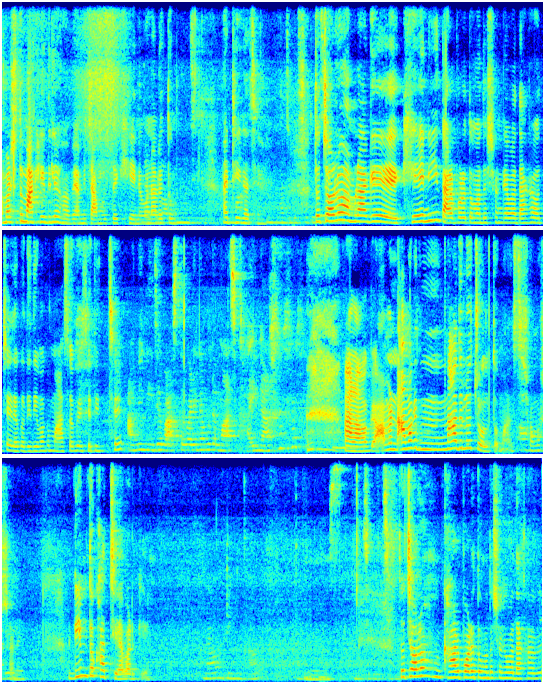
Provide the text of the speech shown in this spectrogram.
আমার শুধু মাখিয়ে দিলে হবে আমি চামচ দিয়ে খেয়ে নেব নাহলে তো হ্যাঁ ঠিক আছে। তো চলো আমরা আগে খেয়ে নিই তারপরে তোমাদের সঙ্গে আবার দেখা হচ্ছে। দেখো দিদি আমাকে মাছও বেছে দিচ্ছে। আমি নিজে বাঁচতে পারি না বলে মাছ খাই না। আর আমাকে আমার আমাকে না দিলেও চলতো মাছ সমস্যা নেই। ডিম তো খাচ্ছে আবার কি? তো চলো খাওয়ার পরে তোমাদের সঙ্গে আবার দেখা হবে।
